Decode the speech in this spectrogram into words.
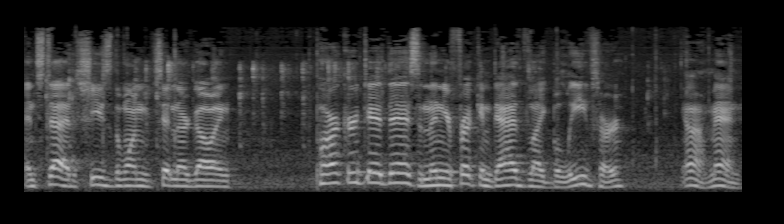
Instead, she's the one sitting there going, Parker did this, and then your freaking dad, like, believes her. Oh, man.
